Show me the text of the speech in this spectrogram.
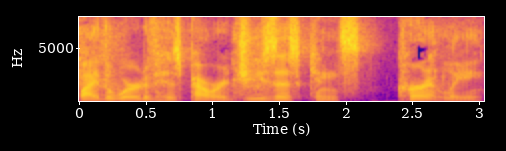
by the word of his power, Jesus can currently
